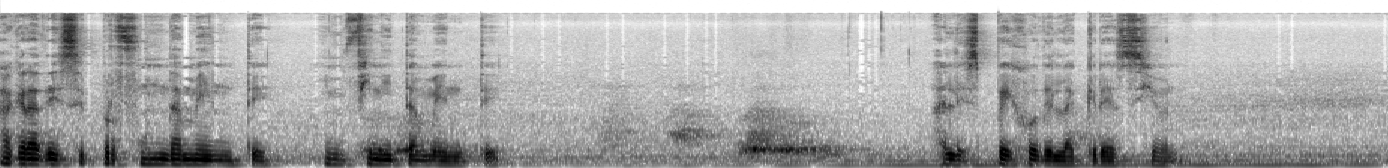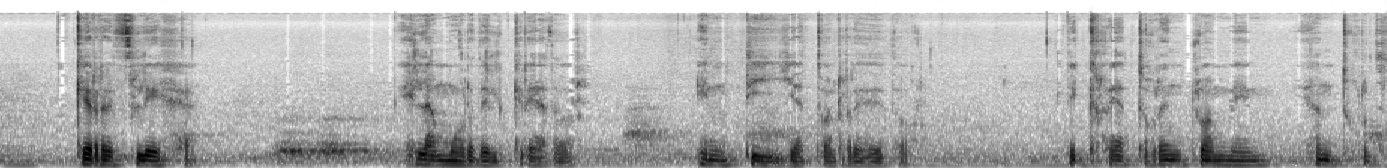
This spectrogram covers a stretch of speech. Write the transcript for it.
Agradece profundamente, infinitamente, al espejo de la creación que refleja el amor del Creador en ti y a tu alrededor. El Creador en toi-même et autour de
